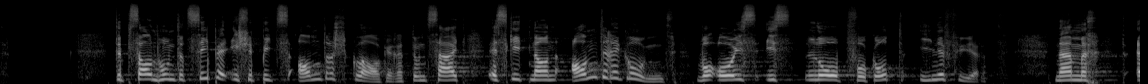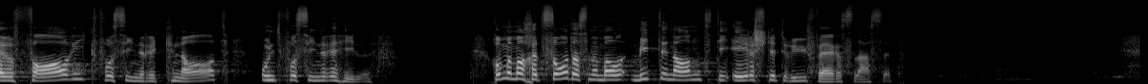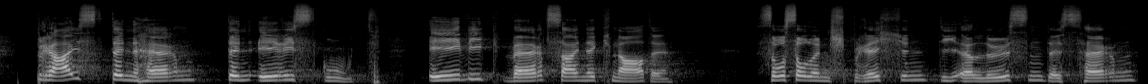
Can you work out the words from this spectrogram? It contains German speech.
Der Psalm 107 ist ein bisschen anders gelagert und sagt, es gibt noch einen anderen Grund, der uns ins Lob von Gott hineinführt. Nämlich die Erfahrung von seiner Gnade und von seiner Hilfe. Komm, wir machen es so, dass wir mal miteinander die ersten drei Vers lesen. Preist den Herrn, denn er ist gut. Ewig währt seine Gnade. So sollen sprechen die Erlösen des Herrn,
